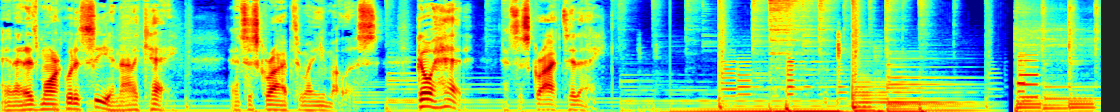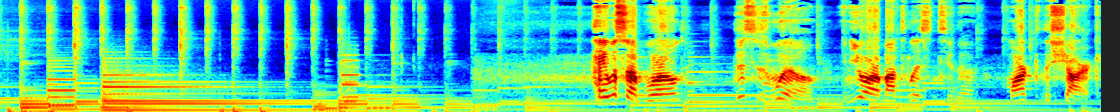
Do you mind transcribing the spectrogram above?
and that is Mark with a C and not a K, and subscribe to my email list. Go ahead and subscribe today. What's up, world? This is Will, and you are about to listen to the Mark the Shark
